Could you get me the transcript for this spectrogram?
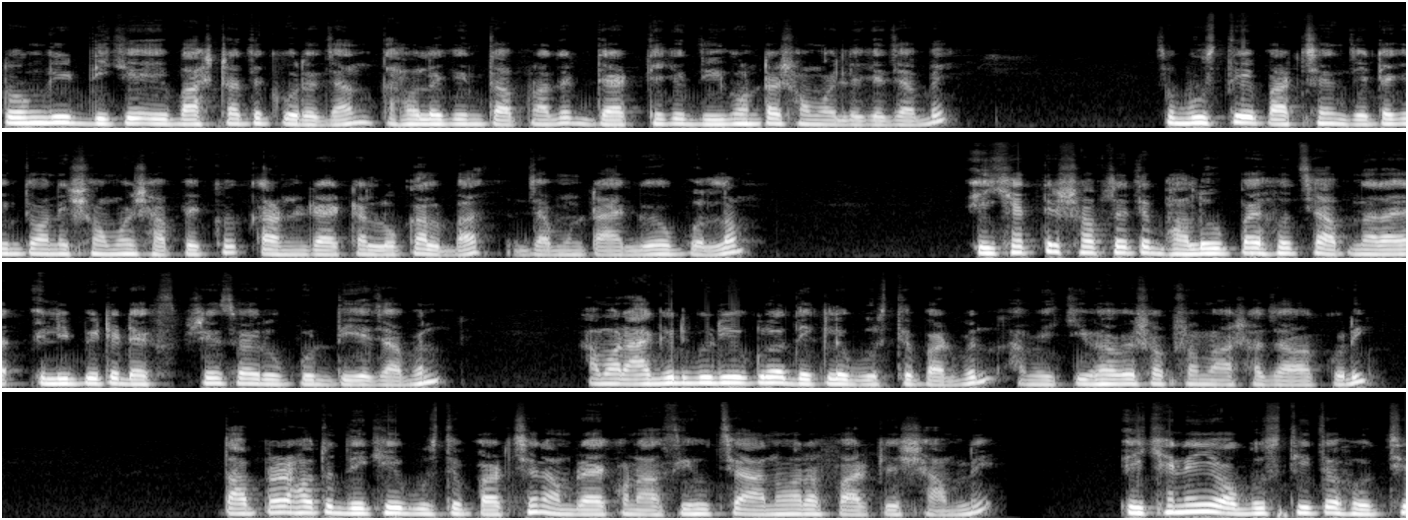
টঙ্গির দিকে এই বাসটাতে করে যান, তাহলে কিন্তু আপনাদের দেড় থেকে দুই ঘণ্টা সময় লেগে যাবে। তো বুঝতেই পারছেন যেটা কিন্তু অনেক সময় সাপেক্ষ, কারণ এটা একটা লোকাল বাস, যেমনটা আগেও বললাম। এই ক্ষেত্রে সবচাইতে ভালো উপায় হচ্ছে আপনারা এলিভেটেড এক্সপ্রেসওয়ের উপর দিয়ে যাবেন। আমার আগের ভিডিওগুলো দেখলে বুঝতে পারবেন আমি কীভাবে সবসময় আসা যাওয়া করি। তা আপনারা হয়তো দেখেই বুঝতে পারছেন, আমরা এখন আসি হচ্ছে আনোয়ারা পার্কের সামনে। এখানেই অবস্থিত হচ্ছে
